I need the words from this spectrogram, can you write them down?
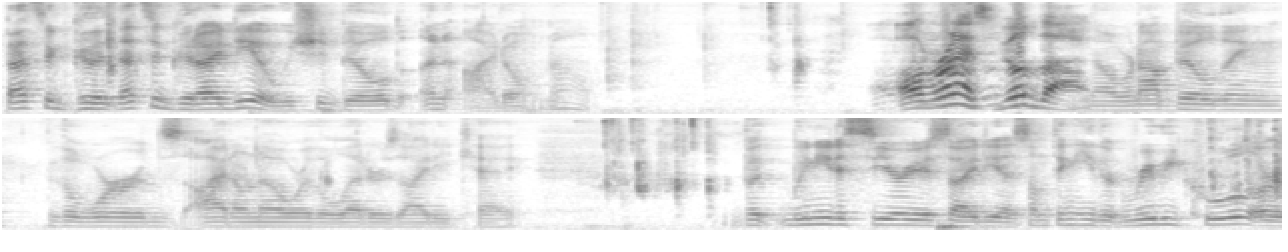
That's a good. That's a good idea. We should build an I don't know. All right, let's build that. No, we're not building the words I don't know or the letters IDK. But we need a serious idea. Something either really cool or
